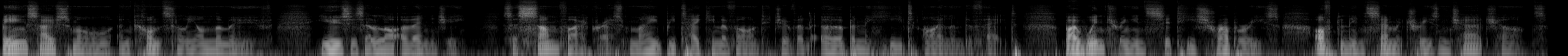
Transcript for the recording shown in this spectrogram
Being so small and constantly on the move uses a lot of energy, so some firecrests may be taking advantage of an urban heat island effect by wintering in city shrubberies, often in cemeteries and churchyards.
